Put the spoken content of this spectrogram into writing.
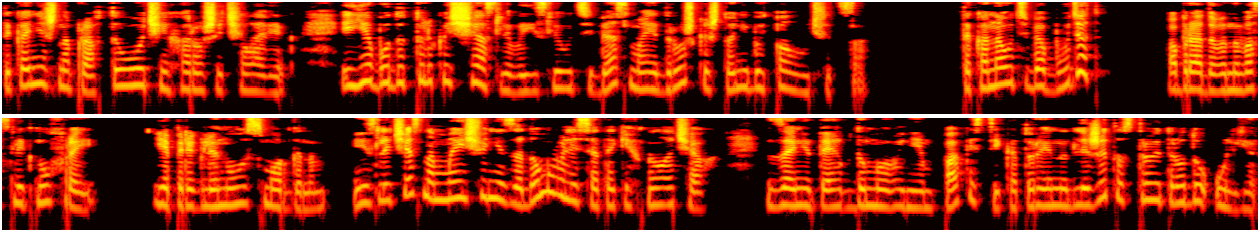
Ты, конечно, прав, ты очень хороший человек, и я буду только счастлива, если у тебя с моей дружкой что-нибудь получится». «Так она у тебя будет?» — обрадованно воскликнул Фрей. Я переглянулась с Морганом. Если честно, мы еще не задумывались о таких мелочах, занятый обдумыванием пакостей, которые надлежит устроить роду Ульер.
